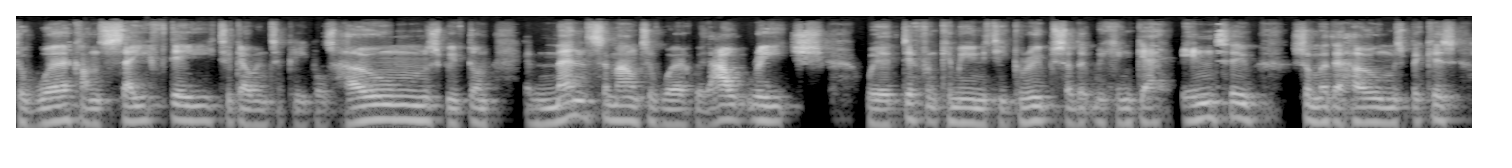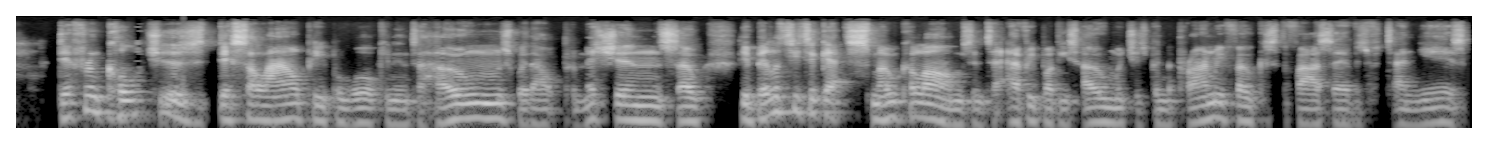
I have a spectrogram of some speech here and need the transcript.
to work on safety, to go into people's homes. We've done immense amount of work with outreach, with different community groups, so that we can get into some of the homes because different cultures disallow people walking into homes without permission. So the ability to get smoke alarms into everybody's home, which has been the primary focus of the fire service for 10 years.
